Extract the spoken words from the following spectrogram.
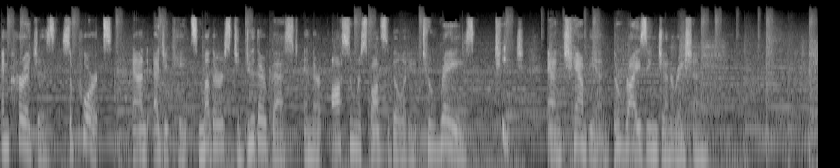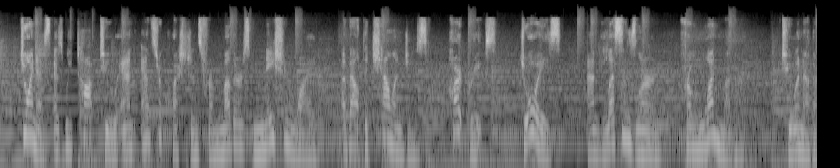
encourages, supports, and educates mothers to do their best in their awesome responsibility to raise, teach, and champion the rising generation. Join us as we talk to and answer questions from mothers nationwide about the challenges, heartbreaks, joys, and lessons learned from one mother to another.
